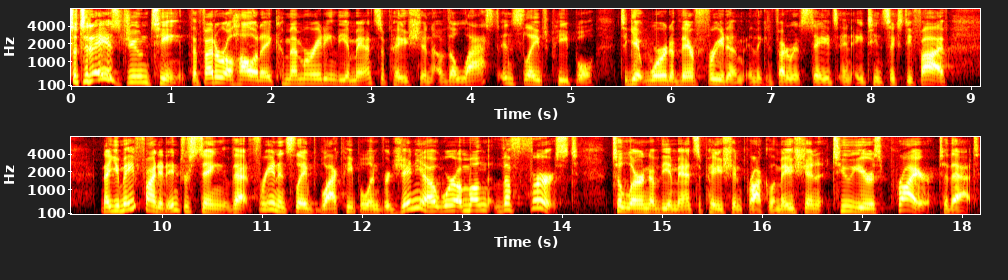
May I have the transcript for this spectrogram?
So today is Juneteenth, the federal holiday commemorating the emancipation of the last enslaved people to get word of their freedom in the Confederate States in 1865. Now, you may find it interesting that free and enslaved black people in Virginia were among the first to learn of the Emancipation Proclamation two years prior to that.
